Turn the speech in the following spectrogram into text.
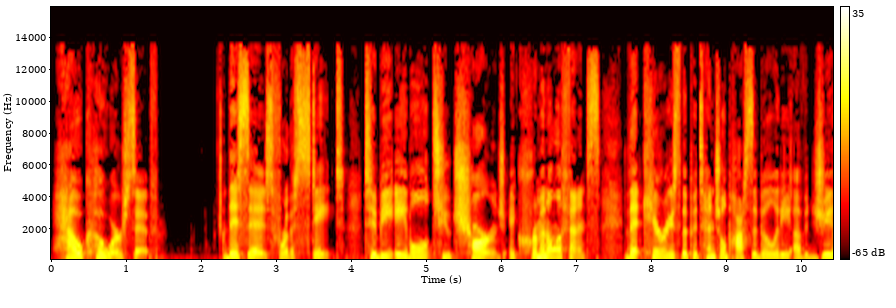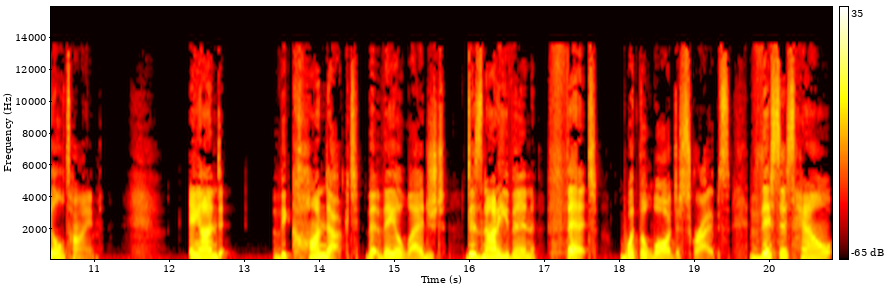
how coercive this is for the state to be able to charge a criminal offense that carries the potential possibility of jail time and the conduct that they alleged does not even fit what the law describes. This is how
